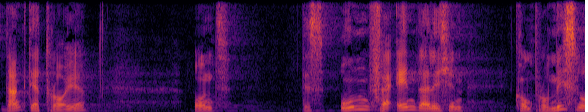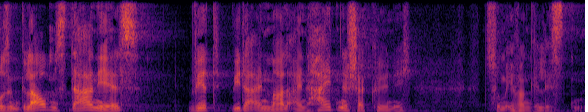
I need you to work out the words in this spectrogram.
Dank der Treue und des unveränderlichen, kompromisslosen Glaubens Daniels wird wieder einmal ein heidnischer König zum Evangelisten.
